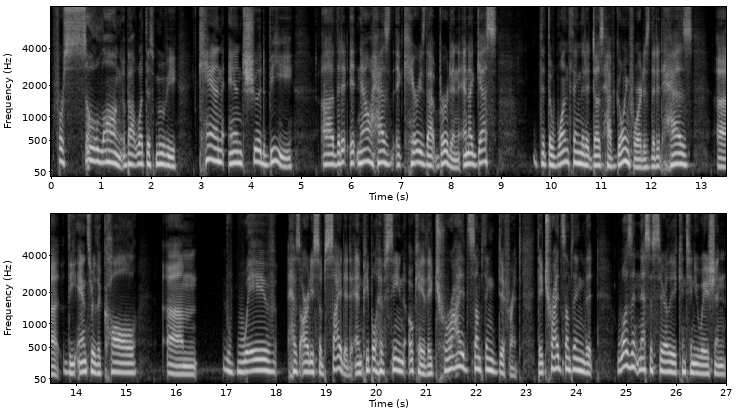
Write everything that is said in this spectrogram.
for so long about what this movie can and should be, uh, that it, it now has, it carries that burden. And I guess that the one thing that it does have going for it is that it has uh, the answer the call um, wave has already subsided and people have seen okay they tried something different they tried something that wasn't necessarily a continuation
